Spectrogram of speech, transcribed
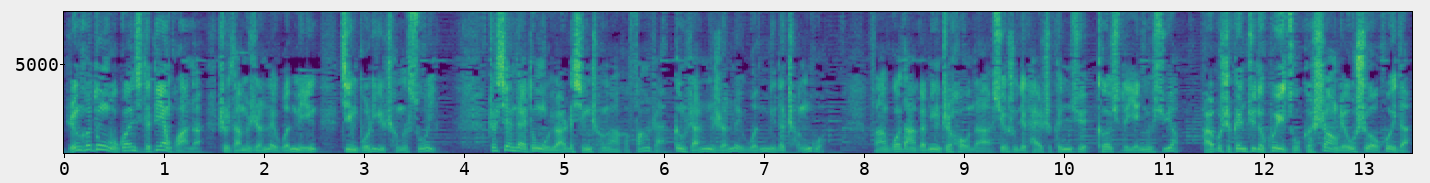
人和动物关系的变化呢，是咱们人类文明进步历程的缩影。这现代动物园的形成啊和发展，更是人类文明的成果。法国大革命之后呢，学术界开始根据科学的研究需要，而不是根据呢贵族和上流社会的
